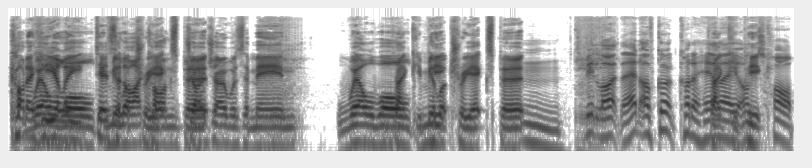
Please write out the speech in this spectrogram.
Cotter Healy, Desert Icon, expert. Jojo was a man well-walled military pick. expert. Mm. A bit like that. I've got Cotahele on pick. top.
